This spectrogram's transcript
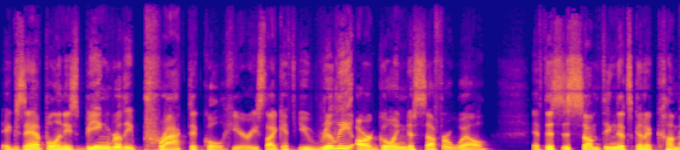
example. And he's being really practical here. He's like, if you really are going to suffer well, if this is something that's going to come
